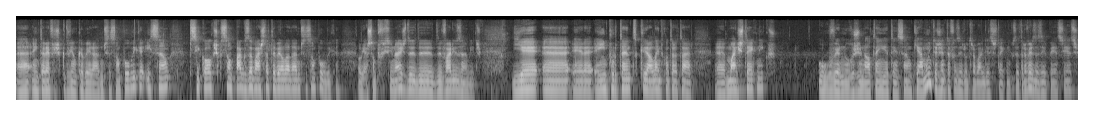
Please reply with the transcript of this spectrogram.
uh, em tarefas que deviam caber à administração pública e são psicólogos que são pagos abaixo da tabela da administração pública. Aliás, são profissionais de, de, de vários âmbitos. E é, uh, era, é importante que, além de contratar uh, mais técnicos, o Governo Regional tenha atenção que há muita gente a fazer o trabalho desses técnicos através das IPSS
